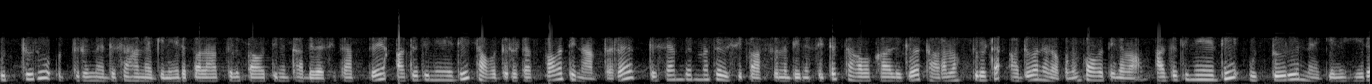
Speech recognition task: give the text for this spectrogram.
උතුරු උතුරු මැද සහ නැගෙනහිර පළාත්වල පවතින තදවැසි තත්ත්වය අද දිනේදී තවදුරටත් පවතින අතර දෙසැම්බර් මාස 25 වන දින සිට తాවකාලිකව තරමක් දුරට අඩවන ලකුණු පවතිනවා. අද දිනේදී උතුරු නැගෙනහිර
